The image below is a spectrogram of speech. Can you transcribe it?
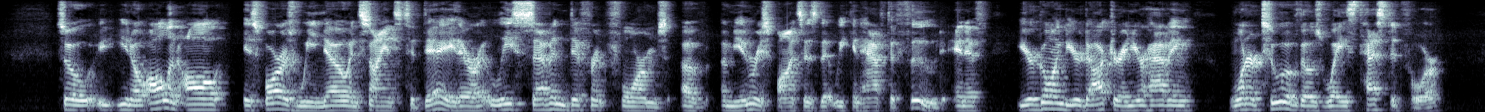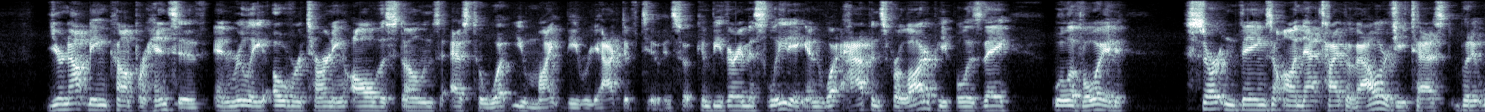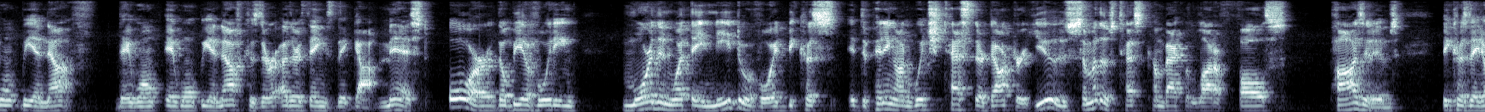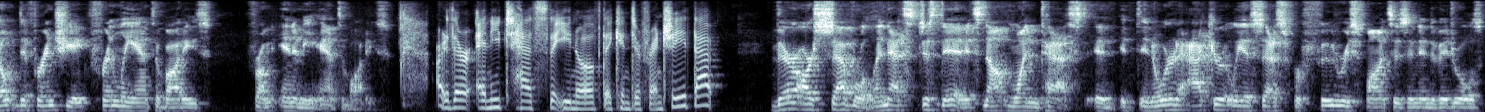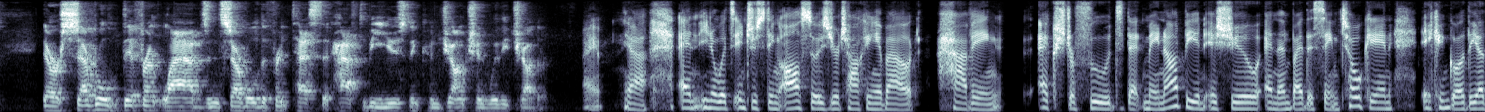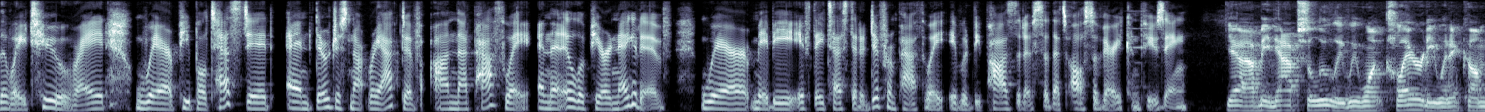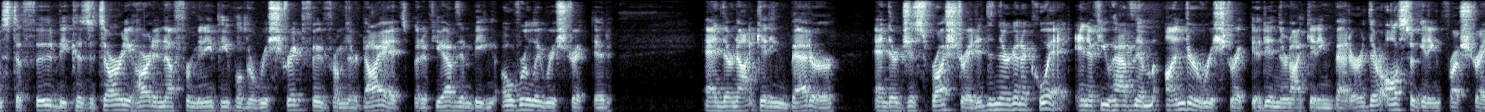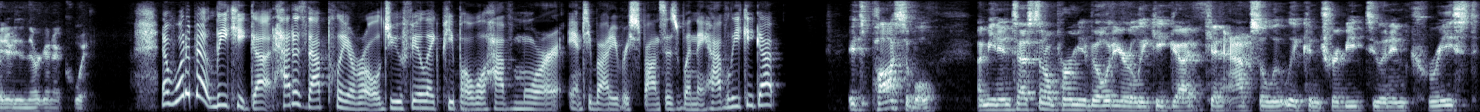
So, you know, all in all, as far as we know in science today, there are at least seven different forms of immune responses that we can have to food. And if you're going to your doctor and you're having one or two of those ways tested for, you're not being comprehensive and really overturning all the stones as to what you might be reactive to. And so it can be very misleading. And what happens for a lot of people is they will avoid certain things on that type of allergy test, but it won't be enough. They won't it won't be enough because there are other things that got missed or they'll be avoiding more than what they need to avoid because it, depending on which test their doctor used, some of those tests come back with a lot of false positives because they don't differentiate friendly antibodies from enemy antibodies. Are there any tests that you know if they can differentiate that? There are several, and that's just it. It's not one test. It, it, in order to accurately assess for food responses in individuals, there are several different labs and several different tests that have to be used in conjunction with each other. Right. Yeah. And, you know, what's interesting also is you're talking about having extra foods that may not be an issue. And then by the same token, it can go the other way too, right? Where people test it and they're just not reactive on that pathway. And then it'll appear negative, where maybe if they tested a different pathway, it would be positive. So that's also very confusing. Yeah, I mean, absolutely. We want clarity when it comes to food because it's already hard enough for many people to restrict food from their diets. But if you have them being overly restricted and they're not getting better, and they're just frustrated, then they're going to quit. And if you have them under restricted and they're not getting better, they're also getting frustrated and they're going to quit. Now, what about leaky gut? How does that play a role? Do you feel like people will have more antibody responses when they have leaky gut? It's possible. I mean, intestinal permeability or leaky gut can absolutely contribute to an increased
